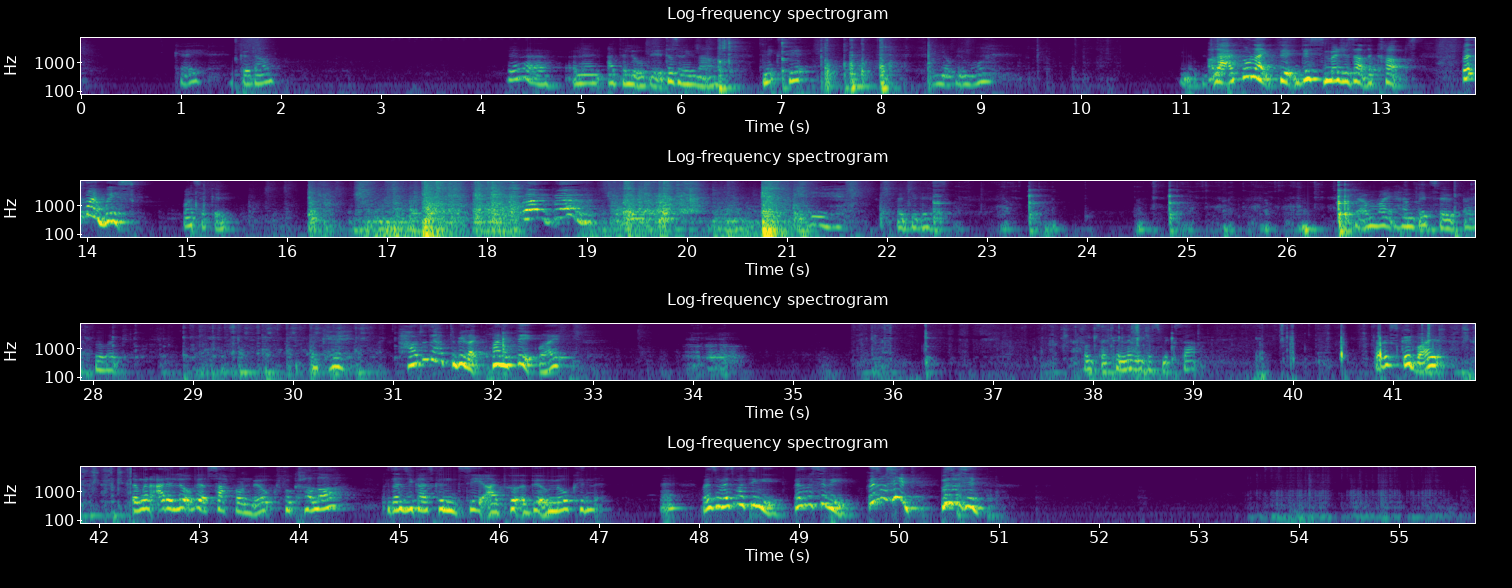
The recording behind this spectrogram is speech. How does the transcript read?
Okay, let's go down. Yeah, and then add a little bit. It doesn't really matter. Mix it. A little bit more. Like I feel like th this measures out the cups. Where's my whisk? One second. Bro, bro. Yeah, I do this. Okay, I'm right-handed, so I feel like. Okay. How does it have to be like kind of thick, right? One second, let me just mix that. That looks good, right? I'm gonna add a little bit of saffron milk for color. Because as you guys can see, I put a bit of milk in there. Yeah? Where's, where's my thingy? Where's my sieve? Where's my sieve? Where's my sieve?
